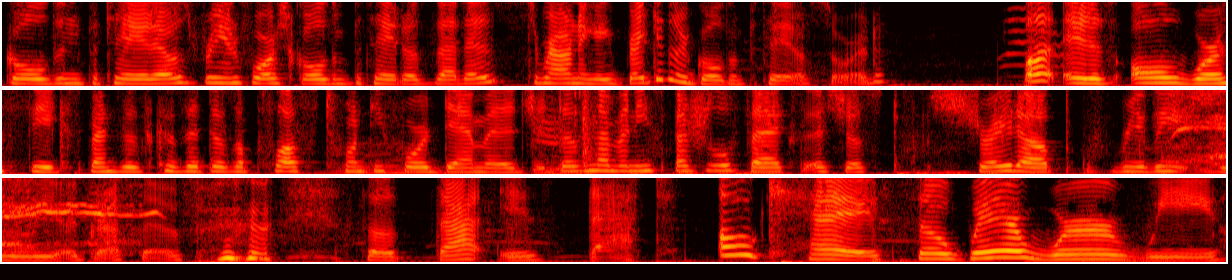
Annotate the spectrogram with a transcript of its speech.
golden potatoes, reinforced golden potatoes, that is, surrounding a regular golden potato sword. But it is all worth the expenses because it does a plus 24 damage. It doesn't have any special effects. It's just straight up really, really aggressive. so that is that. Okay, so where were we?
